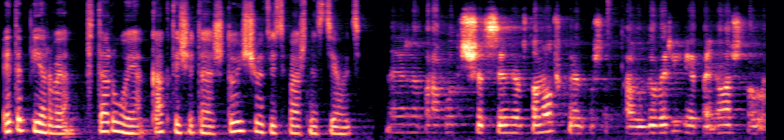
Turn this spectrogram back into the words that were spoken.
Это первое. Второе. Как ты считаешь, что еще здесь важно сделать? Наверное, поработать еще с своими установками, потому что, как вы говорили, я поняла, что...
